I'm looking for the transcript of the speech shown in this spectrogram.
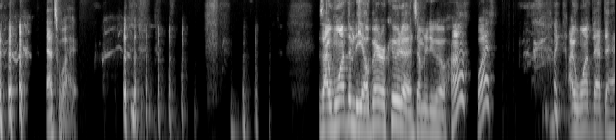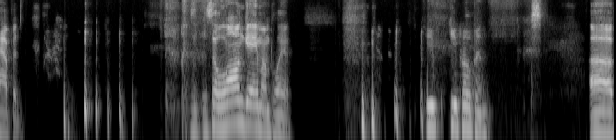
it. That's why. Because I want them to yell Barracuda and somebody to go, huh? What? like, I want that to happen. it's a long game I'm playing. keep keep hoping. Uh,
